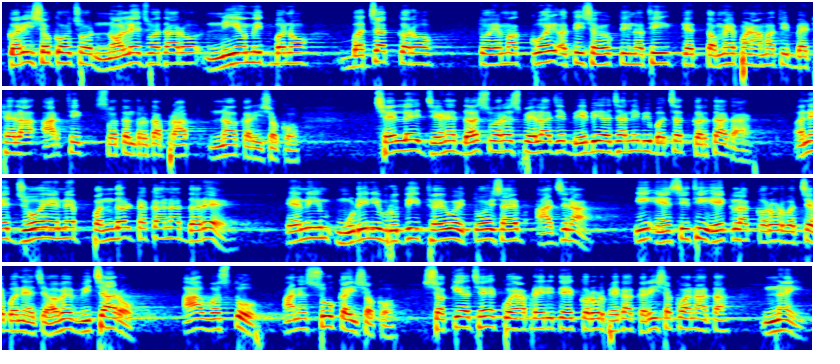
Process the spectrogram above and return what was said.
કરી શકો છો નોલેજ વધારો, નિયમિત બનો, બચત કરો. તો એમાં કોઈ અતિશયોક્તિ નથી કે તમે પણ આમાંથી બેઠેલા આર્થિક સ્વતંત્રતા પ્રાપ્ત ન કરી શકો. છેલ્લે જેણે દસ વર્ષ પહેલાં જે બે બે હજારની બી બચત કરતા હતા અને જો એને પંદર ટકાના દરે એની મૂડીની વૃદ્ધિ થઈ હોય, તોય સાહેબ આજના એ એંસીથી એક લાખ કરોડ વચ્ચે બને છે. હવે વિચારો, આ વસ્તુ આને શું કહી શકો? શક્ય છે કોઈ આપણે એ રીતે એક કરોડ ભેગા કરી શકવાના હતા? નહીં.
